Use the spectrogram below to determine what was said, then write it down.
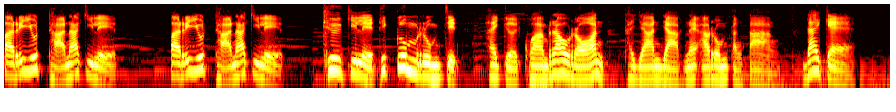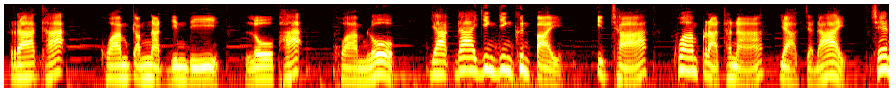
ปริยุทธานากิเลส ปริยุทธานากิเลส คือกิเลสที่กลุ่มรุมจิต ให้เกิดความเร่าร้อน ทยานอยากในอารมณ์ต่างๆ ได้แก่ ราคะ ความกำหนัดยินดี โลภะความโลภอยากได้ยิ่งยิ่งขึ้นไป อิจฉา ความปรารถนาอยากจะได้ เช่น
